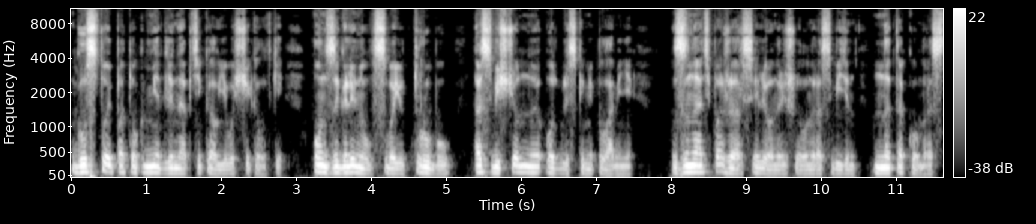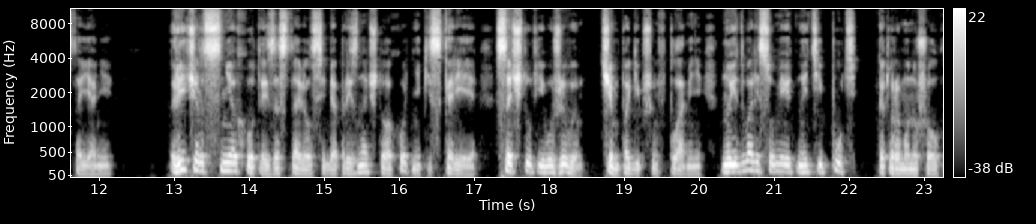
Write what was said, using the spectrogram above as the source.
Густой поток медленно обтекал его щиколотки. Он заглянул в свою трубу, освещенную отблесками пламени. Знать пожар силен, решил он, раз виден на таком расстоянии. Ричард с неохотой заставил себя признать, что охотники скорее сочтут его живым, чем погибшим в пламени, но едва ли сумеют найти путь, которым он ушел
